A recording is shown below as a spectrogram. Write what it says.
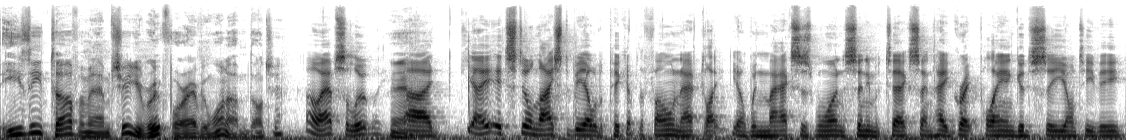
easy, tough? I mean, I'm sure you root for every one of them, don't you? Oh, absolutely. Yeah. Uh, yeah, it's still nice to be able to pick up the phone after, like, you know, when Max is won, send him a text saying, "Hey, great playing, good to see you on TV."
